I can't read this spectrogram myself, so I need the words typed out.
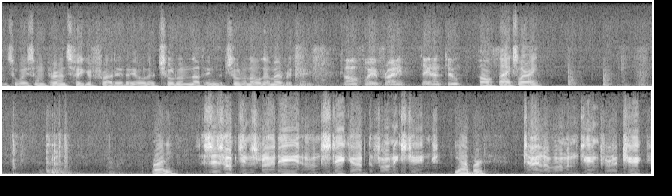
That's the way some parents figure, Friday. They owe their children nothing. The children owe them everything. Call for you, Friday. Take it on two. Oh, thanks, Larry. Friday. This is Hopkins Friday on stakeout the phone exchange. Yeah, Bert. Tyler woman came for a check.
